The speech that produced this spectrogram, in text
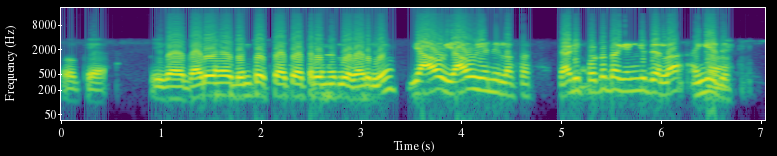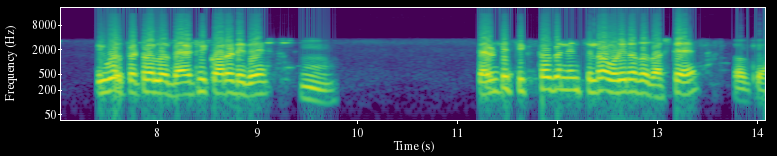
ಓಕೆ. ಈಗ ಗಾಡಿ ಏನಾದ್ರು ಡೆಂಟು ಸ್ಕ್ರಾಚ್ ಆ ಥರ ಏನಿಲ್ಲ ಗಾಡೀಲಿ? ಯಾವ ಯಾವ ಏನಿಲ್ಲ ಸರ್. ಗಾಡಿ ಫೋಟೋದಾಗ ಹೆಂಗಿದೆ ಅಲ್ಲ ಹಂಗೆ ಇದೆ. ಪ್ಯೂರ್ ಪೆಟ್ರೋಲ್ ಬ್ಯಾಟ್ರಿ ಕಾರ್ಡ್ ಇದೆ. ಹ್ಞೂ ಸೆವೆಂಟಿ ಸಿಕ್ಸ್ ತೌಸಂಡ್ ಏನು ಚಿಲ್ಲರ ಹೊಡಿರೋದು ಅದು ಅಷ್ಟೇ. Okay.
